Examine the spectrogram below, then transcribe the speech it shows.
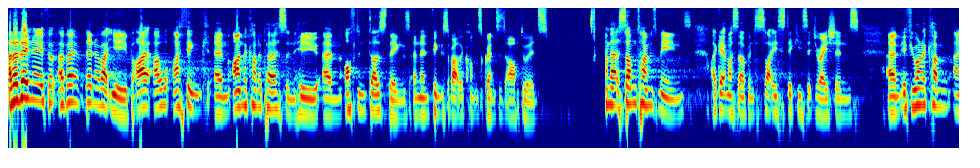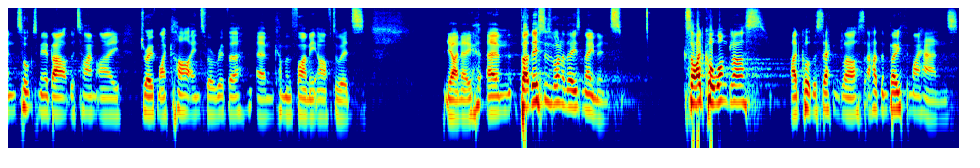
And I don't know if I don't know about you, but I, I, I think um, I'm the kind of person who um, often does things and then thinks about the consequences afterwards. And that sometimes means I get myself into slightly sticky situations. Um, if you want to come and talk to me about the time I drove my car into a river, um, come and find me afterwards. Yeah, I know. Um, but this was one of those moments. So I'd caught one glass, I'd caught the second glass, I had them both in my hands.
